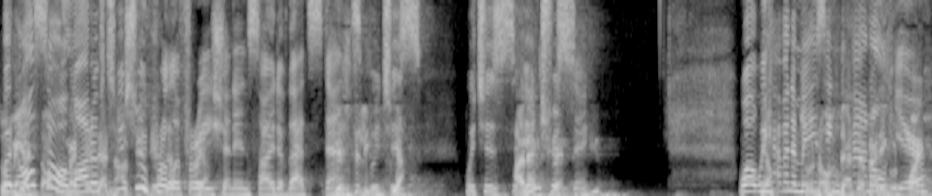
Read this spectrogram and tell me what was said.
So But also a lot of tissue did the- yeah. proliferation inside of that stent, Distally, which yeah. Which is interesting. Well, we Yeah. have an So, no, amazing panel here. point.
